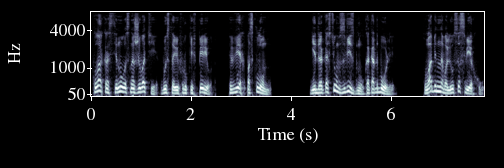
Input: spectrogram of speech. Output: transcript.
Кларк растянулась на животе, выставив руки вперед, вверх по склону. Гидрокостюм взвизгнул, как от боли. Лабин навалился сверху,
